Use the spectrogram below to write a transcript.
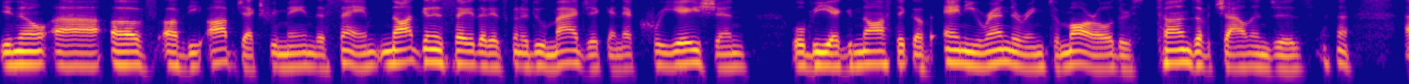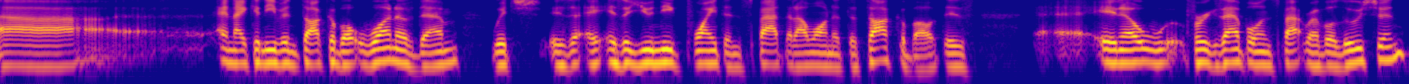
you know, uh, of of the objects remain the same. Not going to say that it's going to do magic and that creation will be agnostic of any rendering tomorrow. There's tons of challenges, uh, and I can even talk about one of them, which is a, is a unique point in Spat that I wanted to talk about. Is uh, you know, for example, in Spat Revolution,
